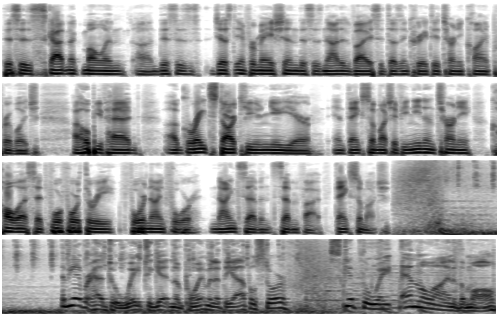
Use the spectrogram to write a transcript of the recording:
This is Scott MacMullan. Uh, this is just information. This is not advice. It doesn't create the attorney client privilege. I hope you've had a great start to your new year. And thanks so much. If you need an attorney, call us at 443 494 9775. Thanks so much. Have you ever had to wait to get an appointment at the Apple Store? Skip the wait and the line at the mall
